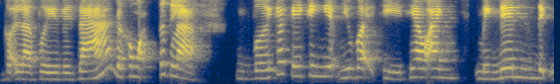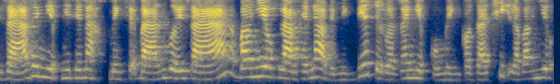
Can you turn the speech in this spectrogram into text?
gọi là về về giá được không ạ tức là với các cái kinh nghiệm như vậy thì theo anh mình nên định giá doanh nghiệp như thế nào mình sẽ bán với giá bao nhiêu làm thế nào để mình biết được là doanh nghiệp của mình có giá trị là bao nhiêu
